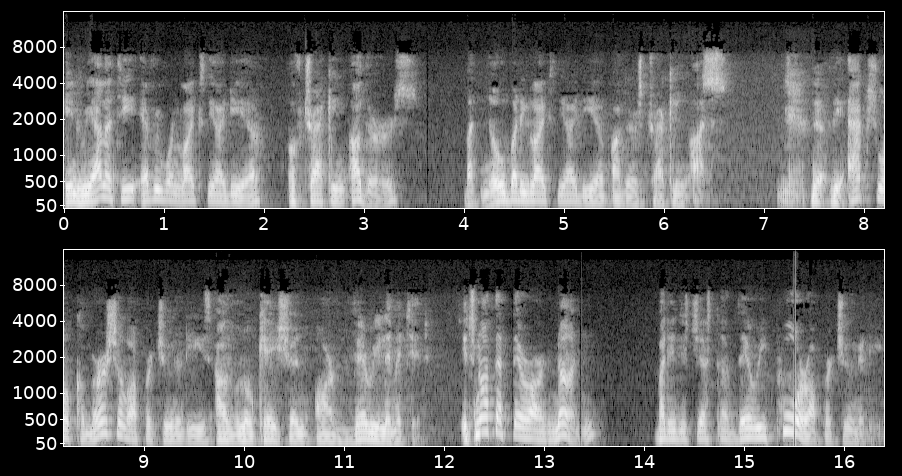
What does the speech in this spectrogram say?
In reality, everyone likes the idea of tracking others, but nobody likes the idea of others tracking us. The, the actual commercial opportunities out of location are very limited. It's not that there are none, but it is just a very poor opportunity.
